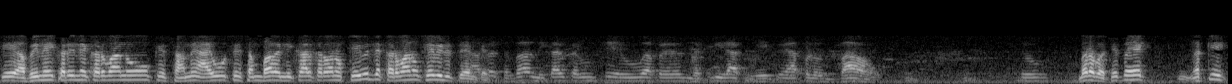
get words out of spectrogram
કે અભિનય કરીને કરવાનું કે સામે આવ્યું તે સંભાવે નિકાલ કરવાનો કેવી રીતે કરવાનું કેવી રીતે એમ કે. આપણે નિકાલ કરવું છે એવું આપણે નક્કી રાખવું કે આપણો ભાવ. બરાબર છે તો એક નક્કી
